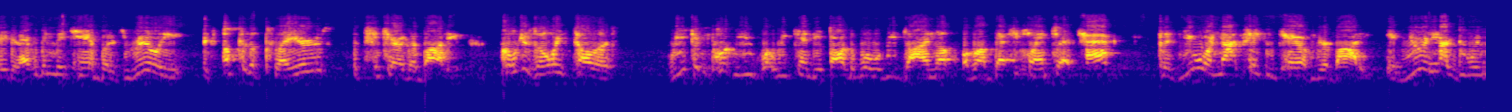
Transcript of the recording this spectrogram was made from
they did everything they can, but it's really it's up to the players to take care of their body. Coaches always tell us we can put you what we can do. Thought the will be drying up of our best plan to attack. But if you are not taking care of your body, if you're not doing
